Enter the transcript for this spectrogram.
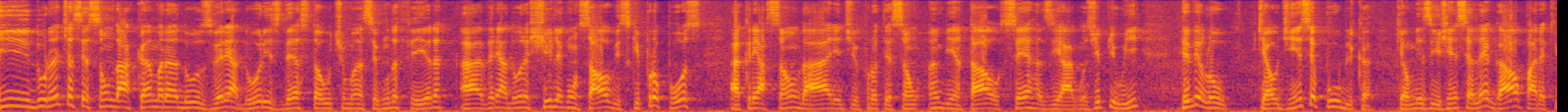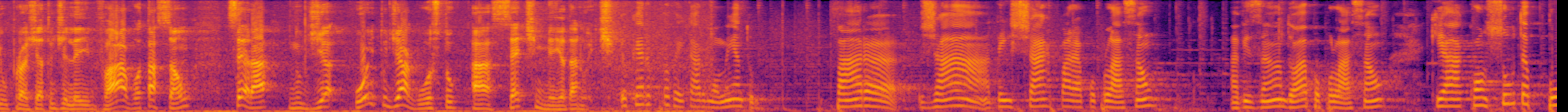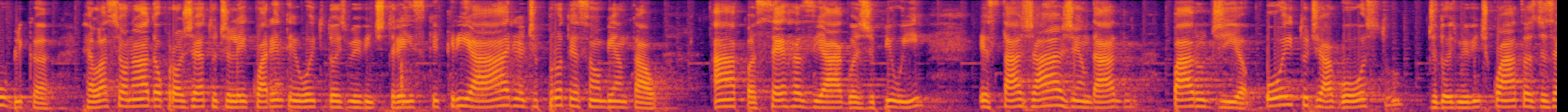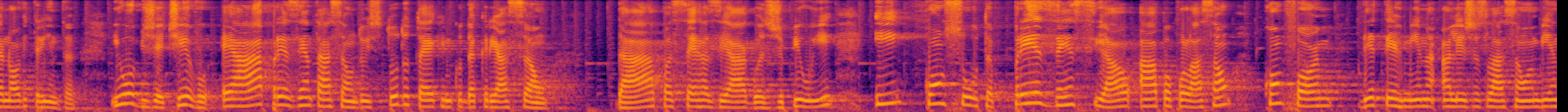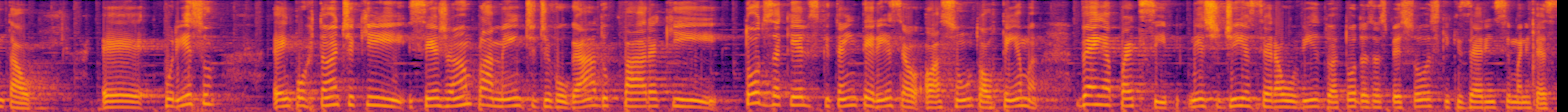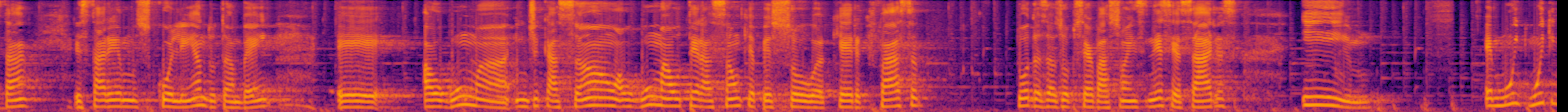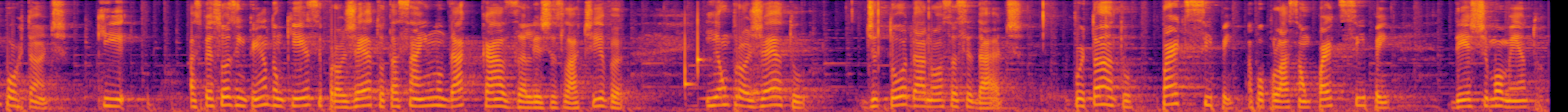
E durante a sessão da Câmara dos Vereadores desta última segunda-feira, a vereadora Shirley Gonçalves, que propôs a criação da área de proteção ambiental Serras e Águas de Piuí, revelou que a audiência pública, que é uma exigência legal para que o projeto de lei vá à votação, será no dia 8 de agosto, às 7h30 da noite. Eu quero aproveitar o momento para já deixar para a população, avisando à população, que a consulta pública relacionada ao projeto de lei 48/2023, que cria a área de proteção ambiental APA Serras e Águas de Piuí, está já agendado para o dia 8 de agosto de 2024 às 19h30. E o objetivo é a apresentação do estudo técnico da criação da APA Serras e Águas de Piuí e consulta presencial à população conforme determina a legislação ambiental. É, por isso, é importante que seja amplamente divulgado para que todos aqueles que têm interesse ao, ao assunto, ao tema, venha participe. Neste dia será ouvido a todas as pessoas que quiserem se manifestar. Estaremos colhendo também é, alguma indicação, alguma alteração que a pessoa queira que faça todas as observações necessárias e é muito, muito importante que as pessoas entendam que esse projeto está saindo da Casa Legislativa e é um projeto de toda a nossa cidade. Portanto, participem, a população participem deste momento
